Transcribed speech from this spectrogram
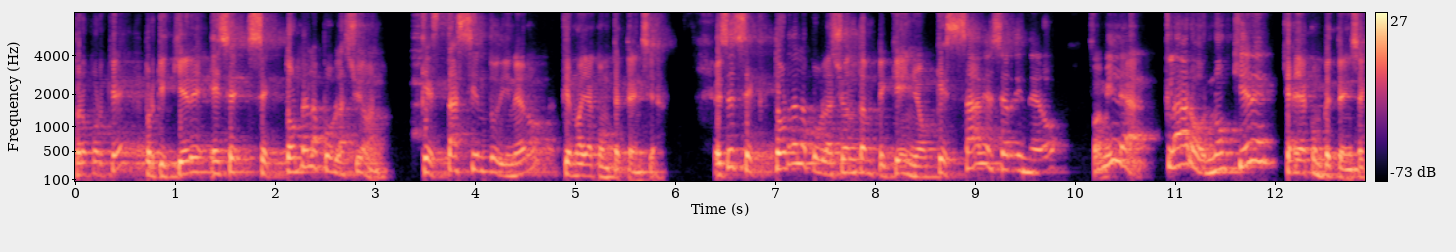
¿Pero por qué? Porque quiere ese sector de la población que está haciendo dinero que no haya competencia. Ese sector de la población tan pequeño que sabe hacer dinero, familia, claro, no quiere que haya competencia.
